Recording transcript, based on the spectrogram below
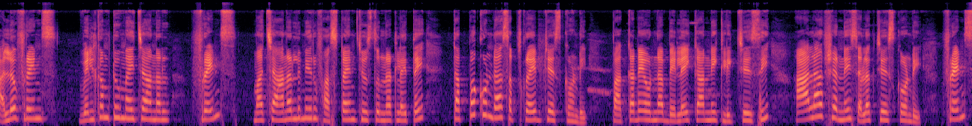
Hello friends welcome to my channel. Friends మా ఛానల్ని మీరు ఫస్ట్ టైం చూస్తున్నట్లయితే తప్పకుండా సబ్స్క్రైబ్ చేసుకోండి. పక్కనే ఉన్న బెల్ ఐకాన్ని క్లిక్ చేసి ఆల్ ఆప్షన్ని సెలెక్ట్ చేసుకోండి. ఫ్రెండ్స్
